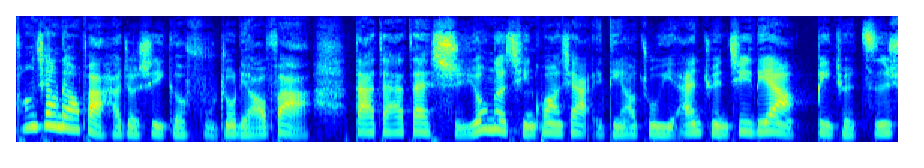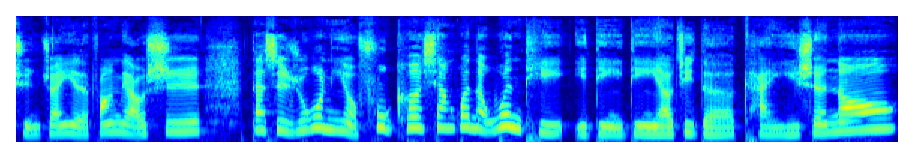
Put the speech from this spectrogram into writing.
芳香疗法它就是一个辅助疗法，大家在使用的情况下一定要注意安全剂量，并且咨询专业的芳疗师。但是如果你有妇科相关的问题，一定一定要记得看医生哦。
